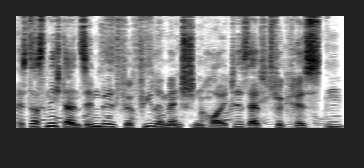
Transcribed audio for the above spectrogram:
Ist das nicht ein Sinnbild für viele Menschen heute, selbst für Christen?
